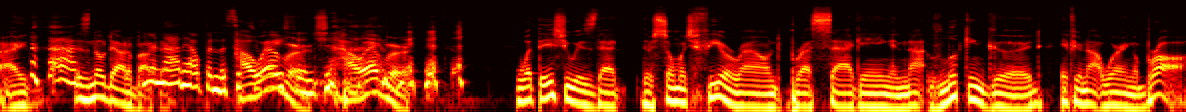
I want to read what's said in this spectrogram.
All right. There's no doubt about it. You're that. not helping the situation. However, however, what the issue is that there's so much fear around breast sagging and not looking good if you're not wearing a bra,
